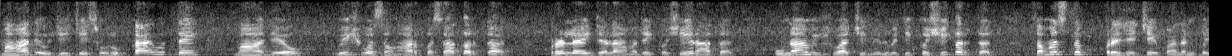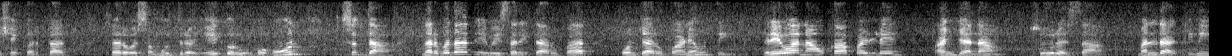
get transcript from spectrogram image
महादेवजीचे स्वरूप काय होते? महादेव विश्वसंहार कसा करतात? प्रलय जलामध्ये कसे राहतात? पुन्हा विश्वाची निर्मिती कशी करतात? समस्त प्रजेचे पालन कसे करतात? सर्व समुद्र एक रूप होऊन सुद्धा नर्मदा देवी सरिता रूपात कोणत्या रूपाने होती? रेवा नाव का पडले? अंजना सुरसा मंदाकिनी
